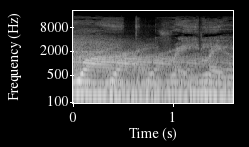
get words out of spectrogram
Wow. Radio.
